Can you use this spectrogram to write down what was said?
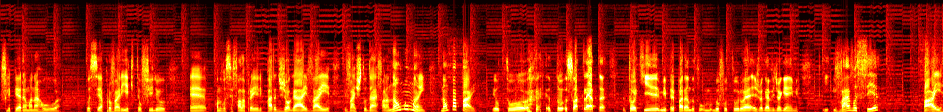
fliperama na rua, você aprovaria que teu filho, é, quando você fala para ele, para de jogar e vai e vai estudar, fala, não mamãe, não papai, eu tô, eu tô, eu sou atleta, eu tô aqui me preparando, o meu futuro é, é jogar videogame. E, e vai você, pai,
